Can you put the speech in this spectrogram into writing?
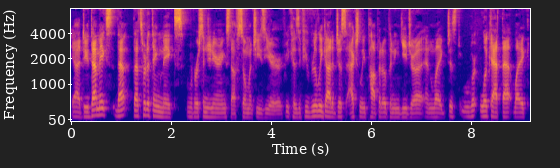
Yeah, dude, that makes that that sort of thing makes reverse engineering stuff so much easier because if you really got to just actually pop it open in Ghidra and like just look at that like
